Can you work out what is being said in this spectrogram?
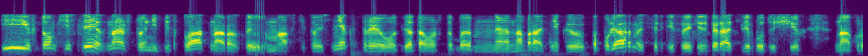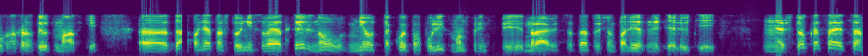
И в том числе я знаю, что они бесплатно раздают маски. То есть некоторые вот для того, чтобы набрать некую популярность среди своих избирателей будущих на округах, раздают маски. Э, да, понятно, что у них своя цель, но мне вот такой популизм, он в принципе нравится, да, то есть он полезный для людей. Что касается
